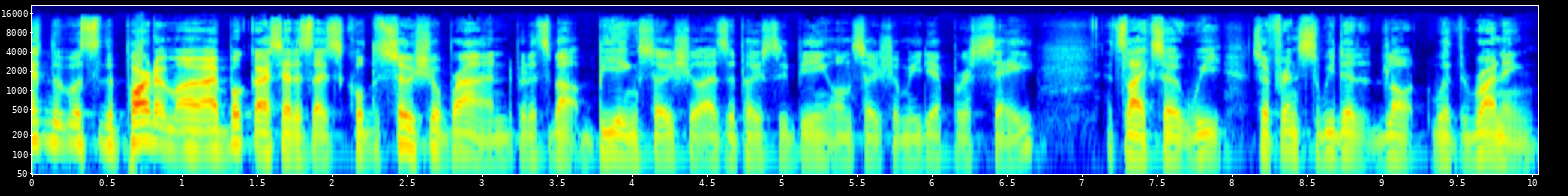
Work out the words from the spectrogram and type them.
I, what's the part of my, my book I said is that it's called the social brand, but it's about being social as opposed to being on social media per se. It's like so we so for instance we did a lot with running.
